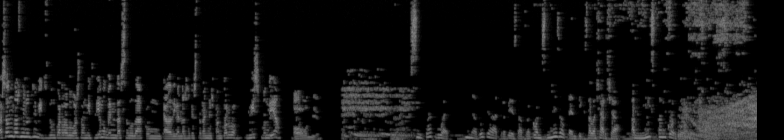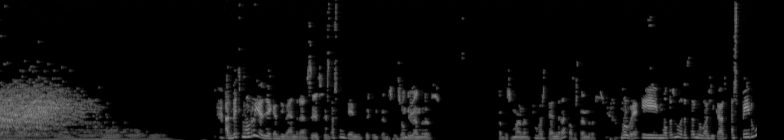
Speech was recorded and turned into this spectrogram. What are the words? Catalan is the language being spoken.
Passen dos minuts i mig d'un quart de dues del migdia, moment de saludar com cada divendres a aquesta hora Lluís Pancorbo. Lluís, bon dia. Hola, bon dia. Ciutat Web. Navega a través dels racons més autèntics de la xarxa amb Lluís Pancorbo. Et veig molt rialler aquest divendres. Sí, sí. Estàs content? Estic content, sí. Són divendres, cap de setmana, Com vas tendre? faves tendres. Molt bé, i moltes novetats tecnològiques. Espero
